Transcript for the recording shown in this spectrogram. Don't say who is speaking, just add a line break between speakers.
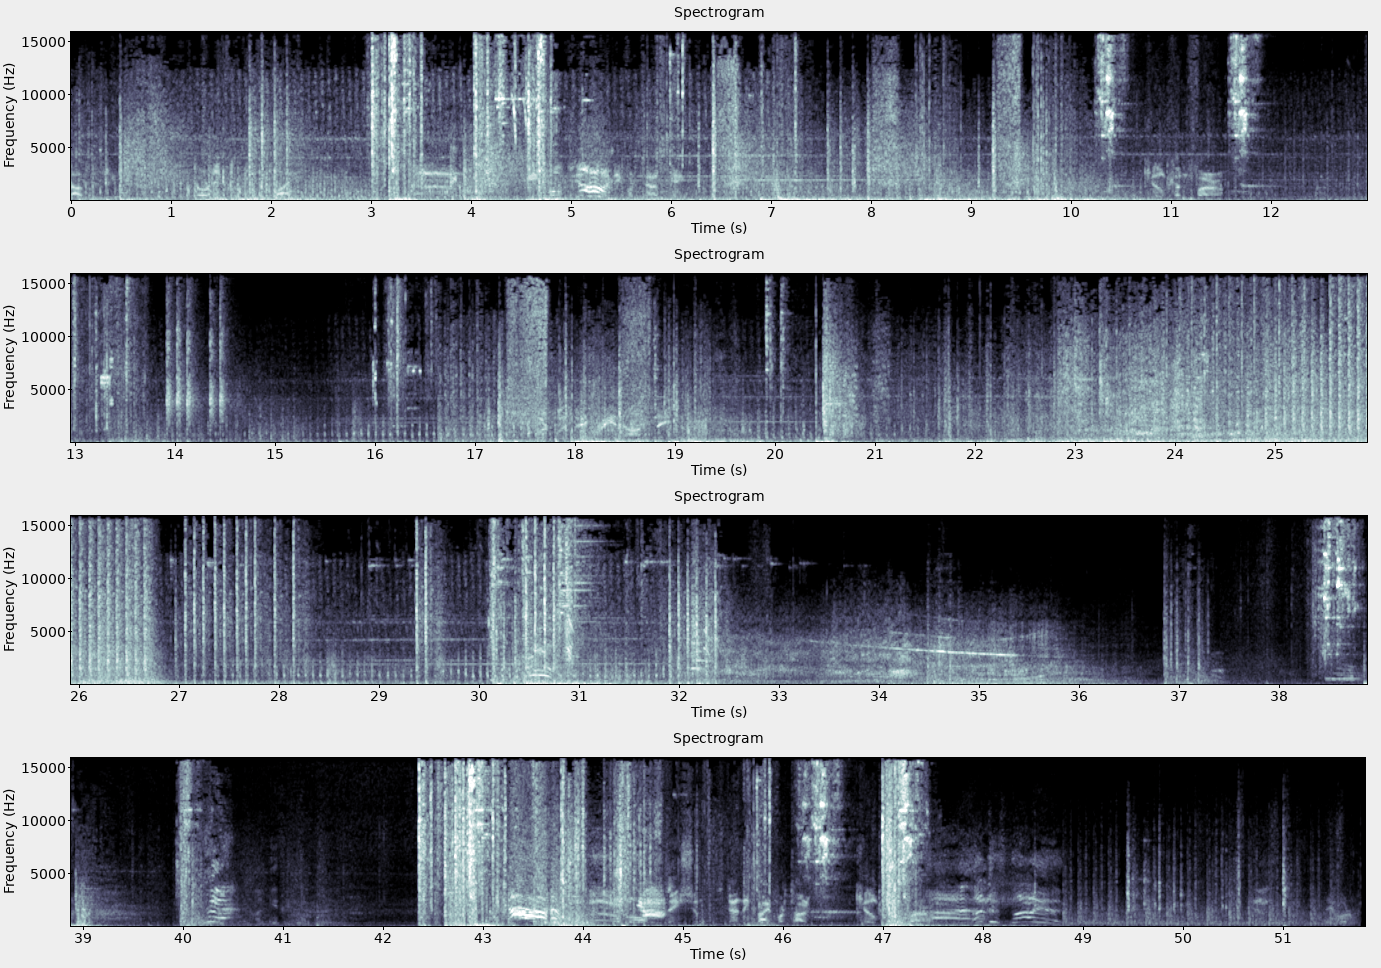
out of fuel. Returning to.
Default ship ready for tasking. Kill confirmed. Station. Standing by for
target. Kill confirmed.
